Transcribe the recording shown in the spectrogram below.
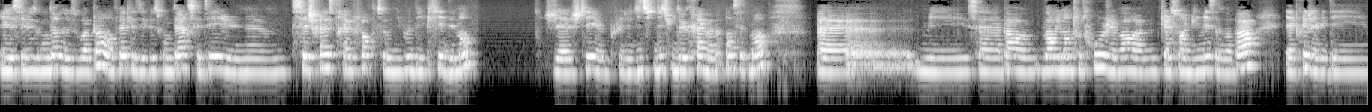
les effets secondaires ne se voient pas. En fait, les effets secondaires, c'était une sécheresse très forte au niveau des pieds et des mains. J'ai acheté plus de 10, tubes de crème en 7 mois. Mais ça, à part voir mes mains toutes rouges et voir qu'elles sont abîmées, ça se voit pas. Et après, j'avais des.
